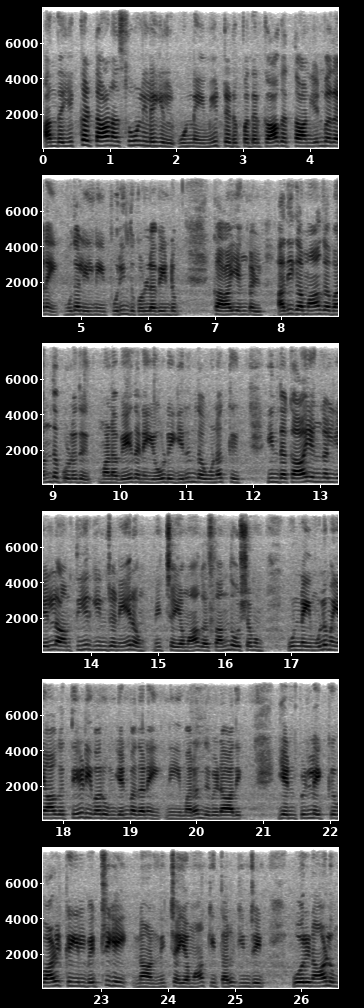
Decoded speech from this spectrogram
அந்த இக்கட்டான சூழ்நிலையில் உன்னை மீட்டெடுப்பதற்காகத்தான் என்பதனை முதலில் நீ புரிந்து கொள்ள வேண்டும். காயங்கள் அதிகமாக வந்த பொழுது மனவேதனையோடு இருந்த உனக்கு இந்த காயங்கள் எல்லாம் தீர்கின்ற நேரம் நிச்சயமாக சந்தோஷமும் உன்னை முழுமையாக தேடி வரும் என்பதனை நீ மறந்து விடாதே என் பிள்ளைக்கு வாழ்க்கையில் வெற்றியை நான் நிச்சயமாக்கி தருகின்றேன். ஒரு நாளும்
